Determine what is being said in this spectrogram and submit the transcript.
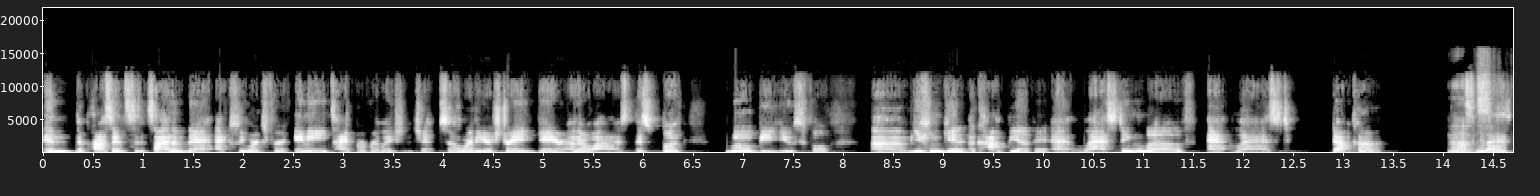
And the process inside of that actually works for any type of relationship. So whether you're straight, gay, or otherwise, this book will be useful. Um, you can get a copy of it at lastingloveatlast.com. That's, That's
